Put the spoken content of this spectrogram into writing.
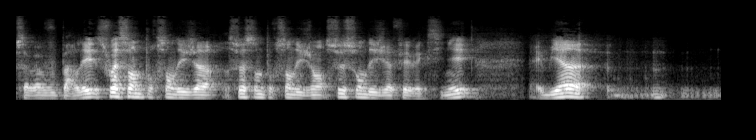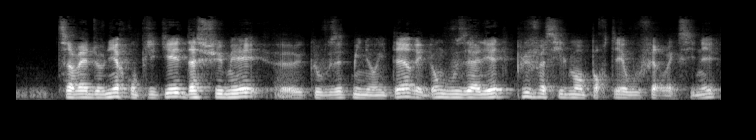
ça va vous parler, 60% déjà, 60% des gens se sont déjà fait vacciner, eh bien, ça va devenir compliqué d'assumer euh, que vous êtes minoritaire et donc vous allez être plus facilement porté à vous faire vacciner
